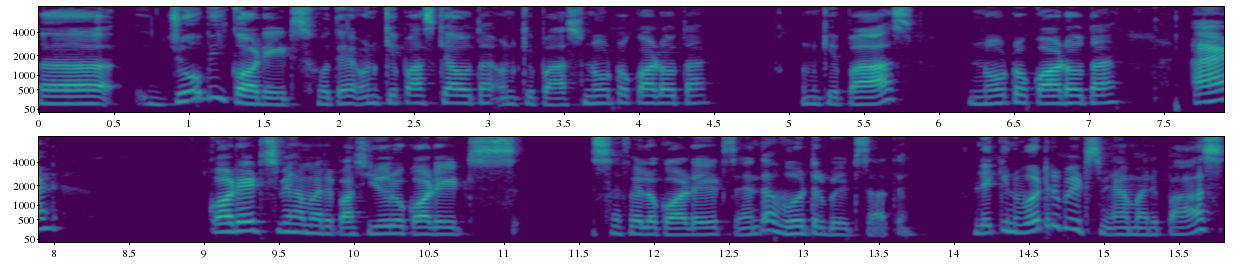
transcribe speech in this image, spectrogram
जो भी कॉर्डेट्स होते हैं, उनके पास क्या होता है? उनके पास नोटो कार्ड होता है। उनके पास नोटो कार्ड होता है। एंड कॉर्डेट्स में हमारे पास urochordates cephalochordates and the vertebrates आते हैं। लेकिन वर्टरबेट्स में हमारे पास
